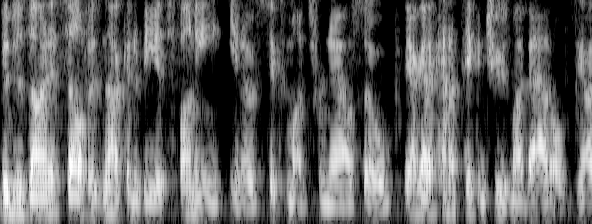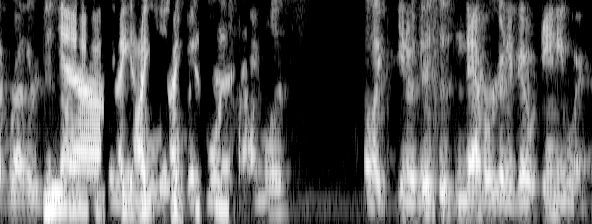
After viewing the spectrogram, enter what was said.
the design itself is not going to be as funny, you know, six months from now. So yeah, I got to kind of pick and choose my battles. You know, I'd rather design Yeah, something I- that's I- a little I bit more that. timeless. Like you know, this is never going to go anywhere.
